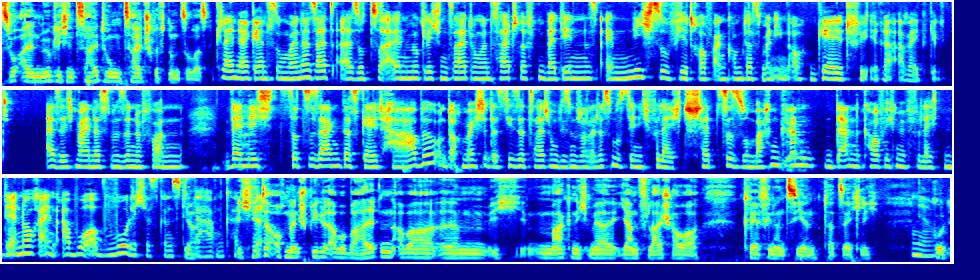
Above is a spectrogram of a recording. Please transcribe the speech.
zu allen möglichen Zeitungen, Zeitschriften und sowas. Kleine Ergänzung meinerseits, also zu allen möglichen Zeitungen und Zeitschriften, bei denen es einem nicht so viel drauf ankommt, dass man ihnen auch Geld für ihre Arbeit gibt. Also ich meine das im Sinne von, wenn ich sozusagen das Geld habe und auch möchte, dass diese Zeitung diesen Journalismus, den ich vielleicht schätze, so machen kann, dann kaufe ich mir vielleicht dennoch ein Abo, obwohl ich es günstiger haben könnte. Ich hätte auch mein Spiegel-Abo behalten, aber ähm, ich mag nicht mehr Jan Fleischhauer querfinanzieren, tatsächlich. Ja. Gut.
